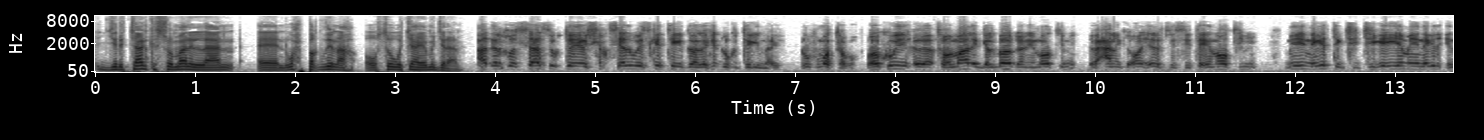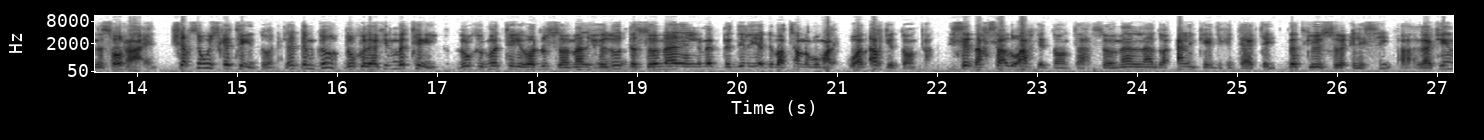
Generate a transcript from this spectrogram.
jiritaanka somalilan wax baqdin ah oo soo wajahaya ma jiraan. Adeerkood saas ogto shaksiyada way iska tegi doon laakiin dhulku tegi maayo. Dhulku ma tago. Waa kuwii soomaaliya galbeed dhan inoo timi calanka on electricity inoo timi miyay naga teg jijigay iyo may naga ina soo raaceen shaksi wuu iska tegi doona let them go dhulku laakiin ma tegi dhulku ma tegi waa dhul soomaaliya xuduudda somaliland lama bedeliyo dhibaato nagu male waad arki doontaa si dhaqsaad u arki doontaa somaliland oo calankeeda ka taagtay dadkii way soo celisay laakiin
